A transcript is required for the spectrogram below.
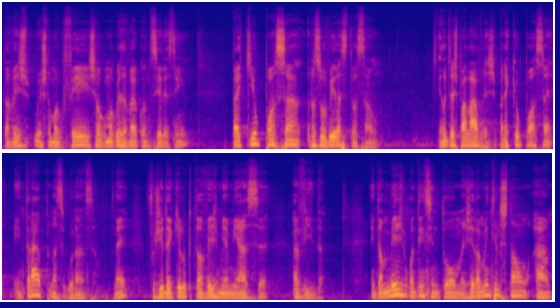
talvez meu estômago feche, alguma coisa vai acontecer assim, para que eu possa resolver a situação. Em outras palavras, para que eu possa entrar na segurança, né? Fugir daquilo que talvez me ameace a vida. Então, mesmo quando tem sintomas, geralmente eles estão a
